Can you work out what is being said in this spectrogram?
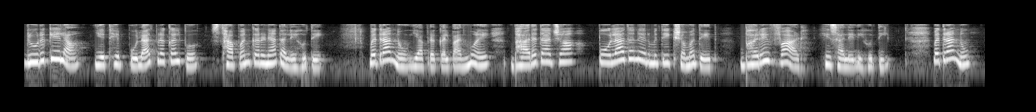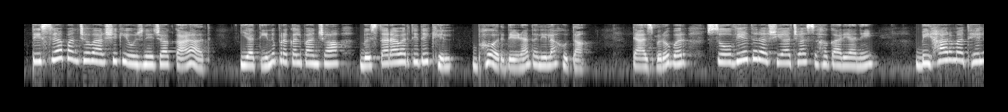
रुरकेला येथे पोलाद प्रकल्प स्थापन करण्यात आले होते. मित्रांनो या प्रकल्पांमुळे भारताच्या पोलाद निर्मिती क्षमतेत भरीव वाढ ही झालेली होती. मित्रांनो तिसऱ्या पंचवार्षिक योजनेच्या काळात या तीन प्रकल्पांच्या विस्तारावरती देखील भर देण्यात आलेला होता. त्याचबरोबर सोव्हिएत रशियाच्या सहकार्याने बिहारमधील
